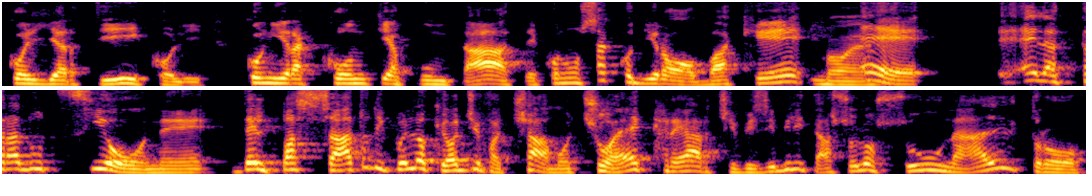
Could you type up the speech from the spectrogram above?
con gli articoli, con i racconti a puntate, con un sacco di roba che Boh, eh. è, è la traduzione del passato di quello che oggi facciamo, cioè crearci visibilità solo su un altro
